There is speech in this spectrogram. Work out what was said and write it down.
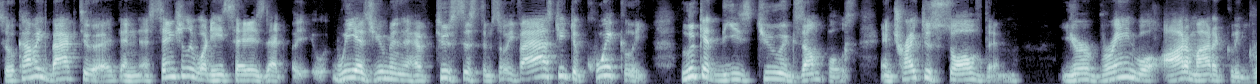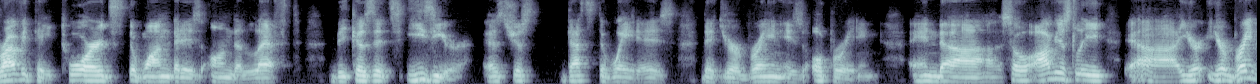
So coming back to it, and essentially what he said is that uh, we as humans have two systems. So if I ask you to quickly look at these two examples and try to solve them, your brain will automatically gravitate towards the one that is on the left because it's easier. It's just, that's the way it is that your brain is operating. And uh, so obviously uh, your, your brain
